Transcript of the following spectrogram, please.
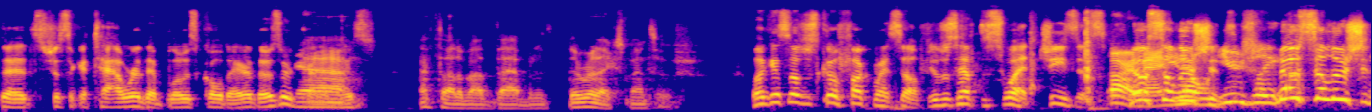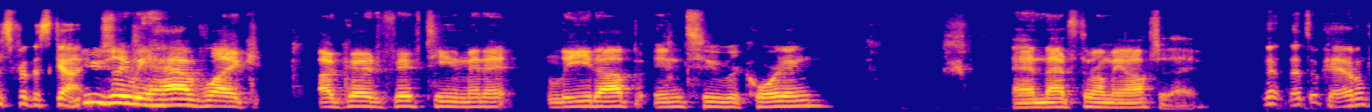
that's just like a tower that blows cold air. Those are kind Yeah. of nice. I thought about that, but it's, they're really expensive. Well, I guess I'll just go fuck myself. You'll just have to sweat. Jesus, All right, no man, you know, solutions. usually, no solutions for this guy. usually we have like a good 15 minute lead up into recording. And that's thrown me off today. No, that's okay. I don't.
